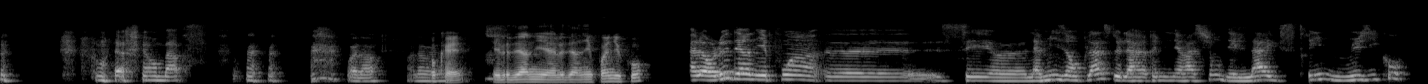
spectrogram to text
on l'a fait en mars. voilà, Ok. Et le dernier, le dernier point du coup? Alors, le dernier point, c'est la mise en place de la rémunération des live streams musicaux.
